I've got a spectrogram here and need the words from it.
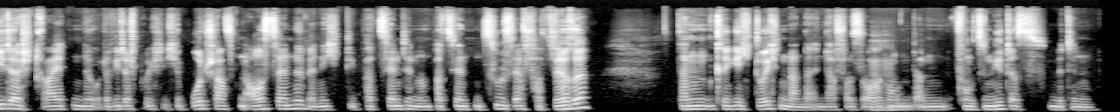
widerstreitende oder widersprüchliche Botschaften aussende, wenn ich die Patientinnen und Patienten zu sehr verwirre, dann kriege ich Durcheinander in der Versorgung. Mhm. Dann funktioniert das mit den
